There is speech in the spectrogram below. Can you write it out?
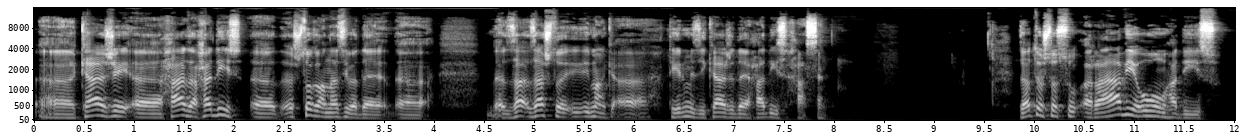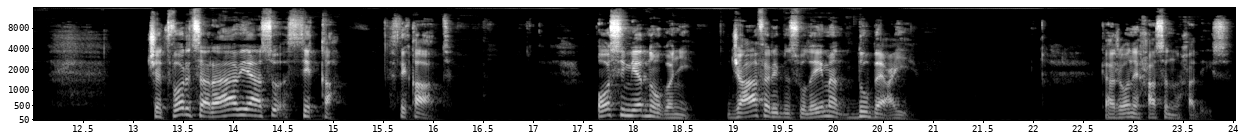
Uh, kaže uh, hada hadis uh, što ga on naziva da je uh, za, zašto imam a, Tirmizi kaže da je hadis hasan? Zato što su ravije u ovom hadisu. Četvorica ravija su thika thikat osim jednog od njih Džafer ibn Suleiman Dubai kaže on je hasan hadis.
